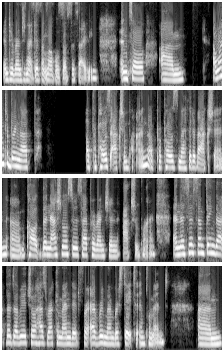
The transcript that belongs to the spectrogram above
intervention at different levels of society? And so, um, I want to bring up a proposed action plan, a proposed method of action um, called the National Suicide Prevention Action Plan. And this is something that the WHO has recommended for every member state to implement. Um,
